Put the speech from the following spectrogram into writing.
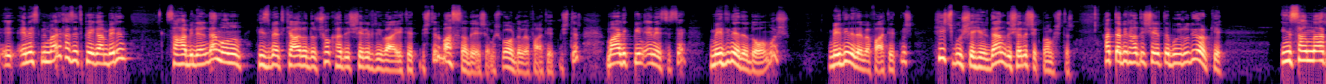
e, Enes bin Malik Hazreti Peygamber'in sahabilerinden ve onun hizmetkarıdır. Çok hadis-i şerif rivayet etmiştir. Basra'da yaşamış ve orada vefat etmiştir. Malik bin Enes ise Medine'de doğmuş. Medine'de vefat etmiş. Hiç bu şehirden dışarı çıkmamıştır. Hatta bir hadis-i şerifte buyruluyor ki insanlar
